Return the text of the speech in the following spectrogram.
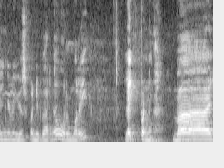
நீங்களும் யூஸ் பண்ணி பாருங்கள் ஒரு முறை லைக் பண்ணுங்கள் பாய்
